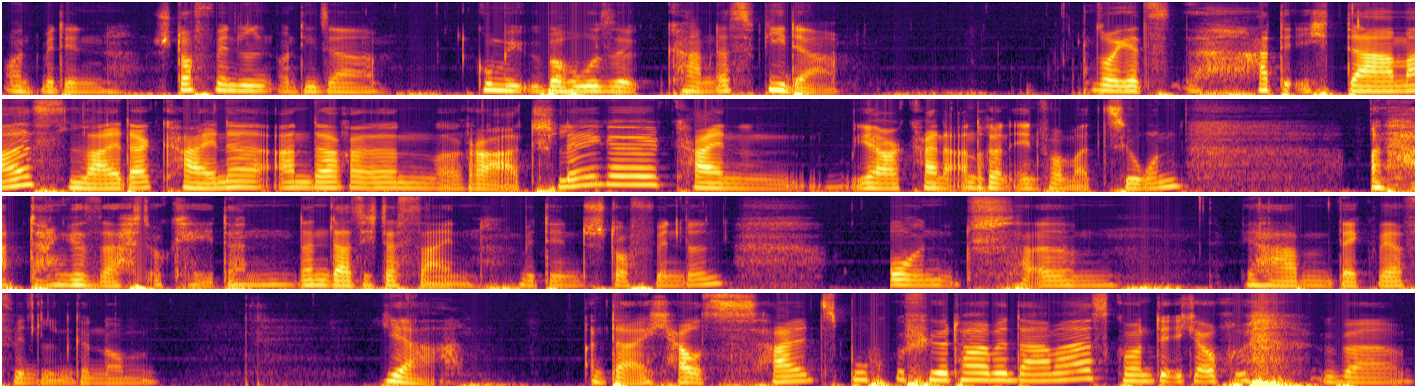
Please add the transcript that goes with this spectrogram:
und mit den Stoffwindeln und dieser Gummiüberhose kam das wieder. So, jetzt hatte ich damals leider keine anderen Ratschläge, kein, ja, keine anderen Informationen und habe dann gesagt, okay, dann, dann lasse ich das sein mit den Stoffwindeln. Und ähm, wir haben Wegwerfwindeln genommen. Ja, und da ich Haushaltsbuch geführt habe damals, konnte ich auch über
